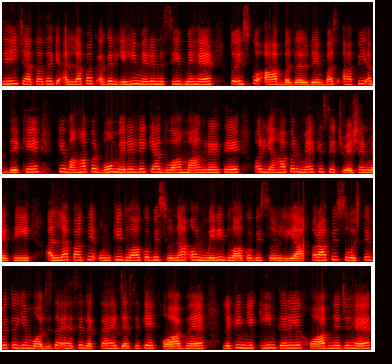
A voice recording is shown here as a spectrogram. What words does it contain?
यही चाहता था कि अल्लाह पाक अगर यही मेरे नसीब में है तो इसको आप बदल दें। बस आप ही अब देखें कि वहाँ पर वो मेरे लिए क्या दुआ मांग रहे थे और यहाँ पर मैं किस सिचुएशन में थी। अल्लाह पाक ने उनकी दुआ को भी सुना और मेरी दुआ को भी सुन लिया। और आप इस सोचते हुए तो ये मौजूदा ऐसे लगता है जैसे कि एक ख्वाब है, लेकिन यकीन करें ये ख्वाब ने जो है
